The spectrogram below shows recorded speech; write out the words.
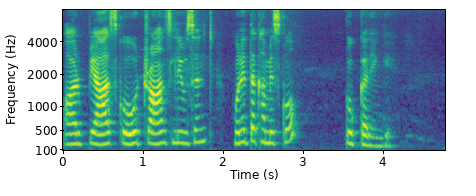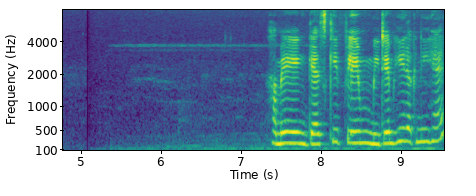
और प्याज को ट्रांसल्यूसेंट होने तक हम इसको कुक करेंगे। हमें गैस की फ्लेम मीडियम ही रखनी है।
